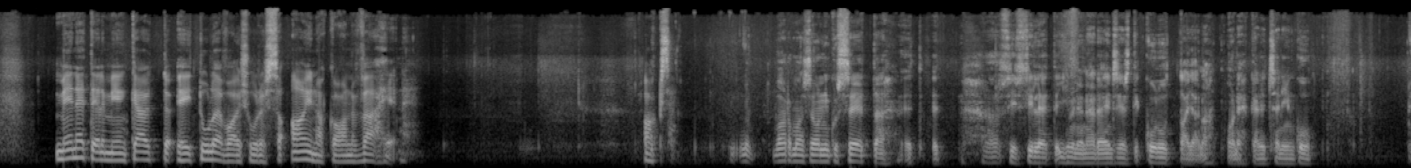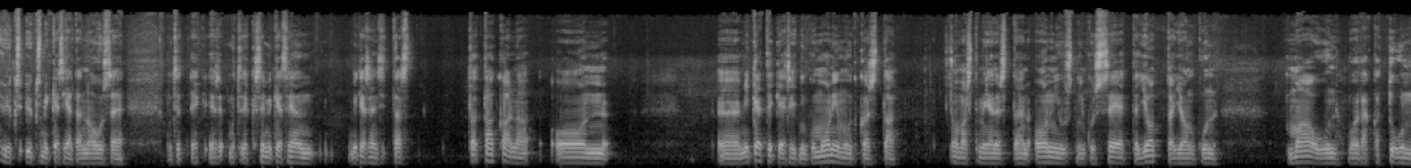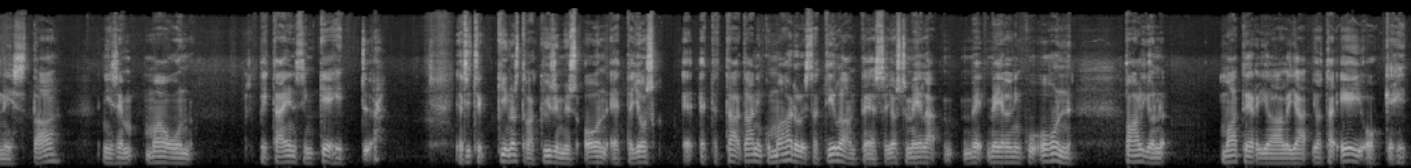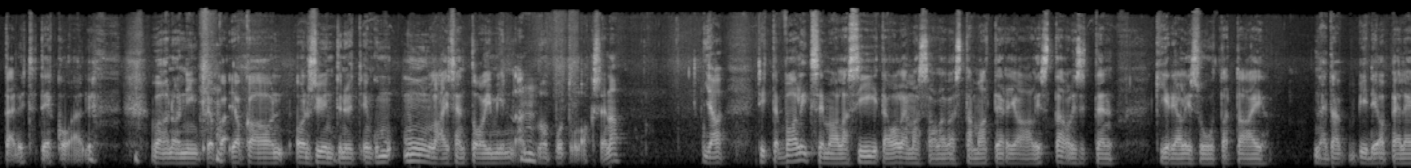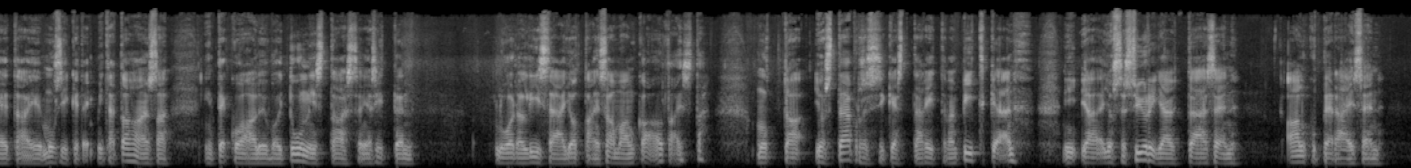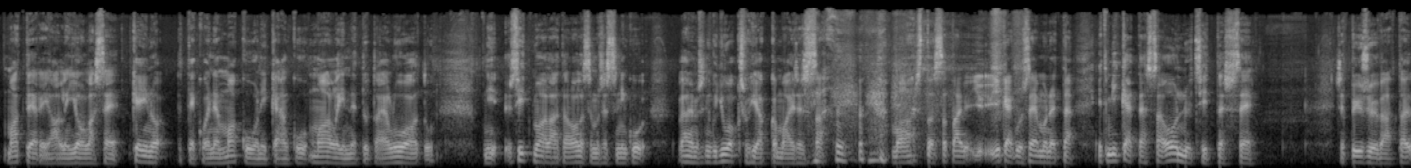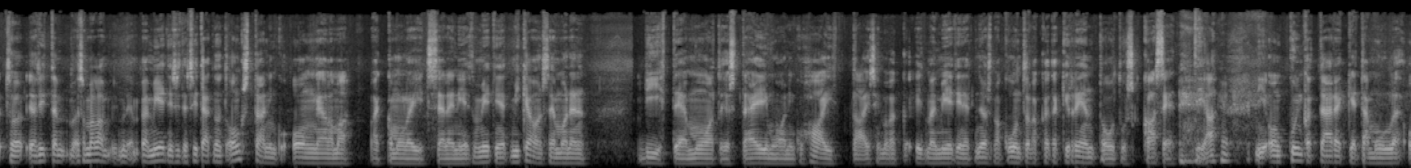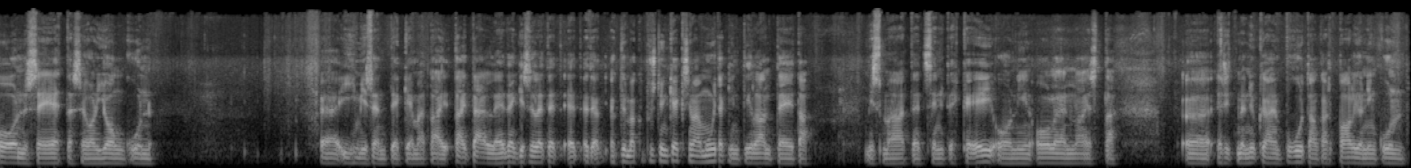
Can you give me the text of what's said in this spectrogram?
menetelmien käyttö ei tulevaisuudessa ainakaan vähene. Akse. No, varmaan se on niin se, että et, et, siis sille, että ihminen nähdään ensisijaisesti kuluttajana, on ehkä nyt se niin kuin yksi, yksi, mikä sieltä nousee. Mutta, mutta se, mikä sen, mikä sen sitten taas takana on, mikä tekee siitä niin kuin monimutkaista omasta mielestään, on just niin kuin se, että jotta jonkun maun voi vaikka tunnistaa, niin se maun pitää ensin kehittyä. Ja sitten se kiinnostava kysymys on, että jos että tämä on niin kuin mahdollista tilanteessa, jossa meillä, me, meillä niin kuin on paljon materiaalia, jota ei ole kehittänyt tekoäly, vaan on niin, joka, joka on, on syntynyt niin kuin muunlaisen toiminnan mm. lopputuloksena. Ja sitten valitsemalla siitä olemassa olevasta materiaalista, oli sitten kirjallisuutta tai näitä videopelejä tai musiikkia, mitä tahansa, niin tekoäly voi tunnistaa sen ja sitten – luoda lisää jotain samankaltaista. Mutta jos tämä prosessi kestää riittävän pitkään niin, ja jos se syrjäyttää sen alkuperäisen materiaalin, jolla se keinotekoinen maku on ikään kuin mallinnettu tai luotu, niin sitten me aletaan olla semmoisessa niin kuin, vähän niin kuin juoksuhiakkamaisessa maastossa tai ikään kuin semmoinen, että, että mikä tässä on nyt sitten se, se pysyvä. Ja sitten samalla mä mietin sitten sitä, että no, onko tämä niin ongelma vaikka mulle itselleni, että mä mietin, että mikä on semmoinen – viihteen muoto, jos tämä ei mua niin kuin haittaisi. Mä, vaikka, mä mietin, että jos mä kuuntelen vaikka jotakin rentoutuskasettia, niin on kuinka tärkeää mulle on se, että se on jonkun ihmisen tekemä tai, tai tälle. Etenkin sille, että, että, että, että, että mä pystyn keksimään muitakin tilanteita, missä mä ajattelen, että se nyt ehkä ei ole niin olennaista. Ja sitten me nykyään puhutaan myös paljon niin kuin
